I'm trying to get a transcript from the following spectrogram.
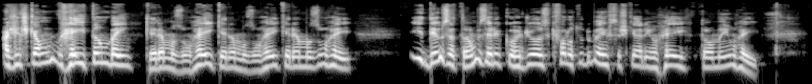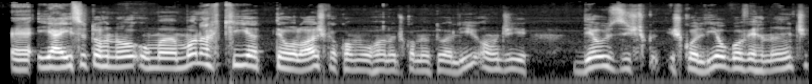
a gente quer um rei também. Queremos um rei, queremos um rei, queremos um rei. E Deus é tão misericordioso que falou: tudo bem, vocês querem um rei? Tomem um rei. É, e aí se tornou uma monarquia teológica, como o Ronald comentou ali, onde Deus es escolhia o governante.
